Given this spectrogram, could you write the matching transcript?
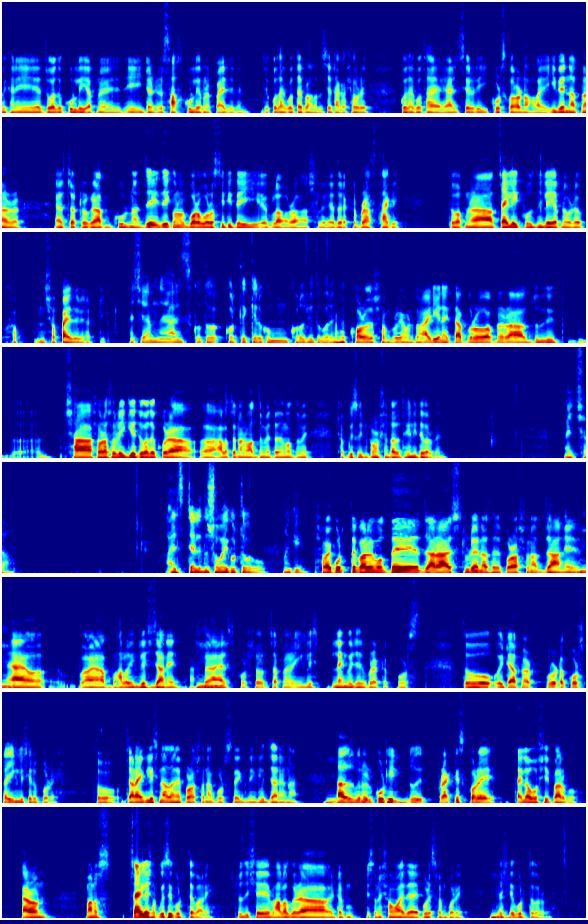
ওইখানে যোগাযোগ করলেই আপনার এই ইন্টারনেটে সার্চ করলে আপনার পাই যাবেন যে কোথায় কোথায় বাংলাদেশে ঢাকা শহরে কোথায় কোথায় আইএলসের এই কোর্স করানো হয়। ইভেন আপনার চট্টগ্রাম খুলনা যে যে কোনো বড় বড় সিটিতেই এগুলো ওরা আসলে ওদের একটা ব্রাঞ্চ থাকে। তো আপনারা চাইলেই খোঁজ নিলেই আপনার ওরা সব সব পাই যাবেন আর কি। আচ্ছা এমনি আইলস কত করতে কীরকম খরচ হতে পারে? আসলে খরচ সম্পর্কে আমার কোনো আইডিয়া নাই। তারপরেও আপনারা যদি সরাসরি গিয়ে যোগাযোগ করা আলোচনার মাধ্যমে তাদের মাধ্যমে সব কিছু ইনফরমেশন তাদের থেকে নিতে পারবেন। আচ্ছা। আইলস চাইলে তো সবাই করতে পারব নাকি? সবাই করতে পারবে বলতে যারা স্টুডেন্ট আছে পড়াশোনা জানে ভালো ইংলিশ জানে আসলে আইএলটিএস কোর্স হচ্ছে আপনার ইংলিশ ল্যাঙ্গুয়েজের উপর একটা কোর্স তো ওইটা আপনার পুরোটা কোর্সটা ইংলিশের উপরে। তো যারা ইংলিশ না জানে পড়াশোনা করছে কিন্তু ইংলিশ জানে না তাদের জন্য কঠিন। যদি প্র্যাকটিস করে তাহলে অবশ্যই পারব। কারণ মানুষ চাইলে সব কিছু করতে পারে। যদি সে ভালো করে এটার পিছনে সময় দেয় পরিশ্রম করে তাহলে সে করতে পারবে।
